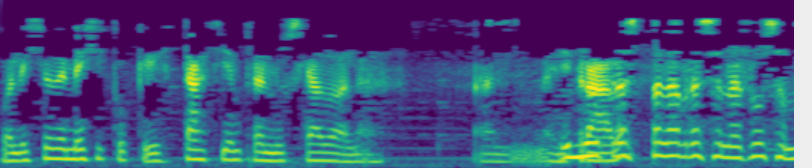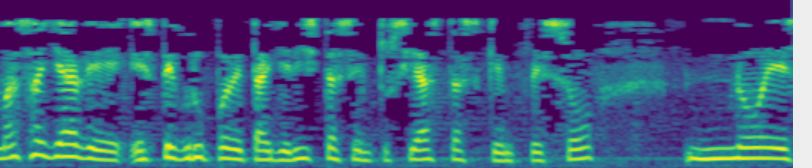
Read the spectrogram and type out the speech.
Colegio de México que está siempre anunciado a la, en otras palabras, Ana Rosa, más allá de este grupo de talleristas entusiastas que empezó, no es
